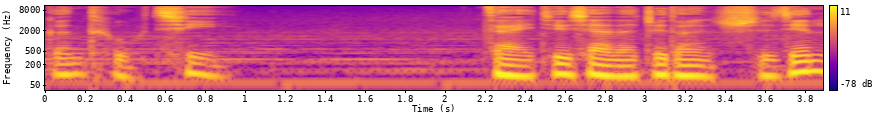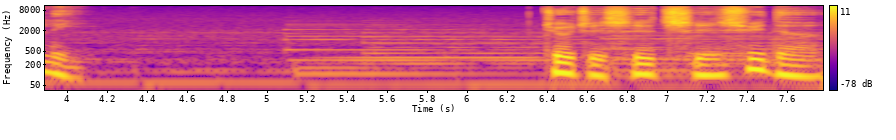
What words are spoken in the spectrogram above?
跟吐气，在接下来的这段时间里。就只是持续的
